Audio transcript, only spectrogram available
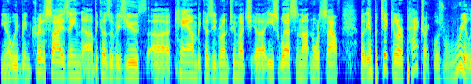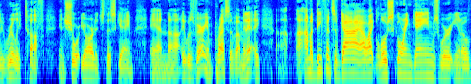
You know, we'd been criticizing uh, because of his youth, uh, Cam because he'd run too much east west and not north south. But in particular, Patrick was really really tough in short yardage this game, and uh, it was very impressive. I mean, it, uh, I'm a defensive guy. I like low-scoring games where you know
